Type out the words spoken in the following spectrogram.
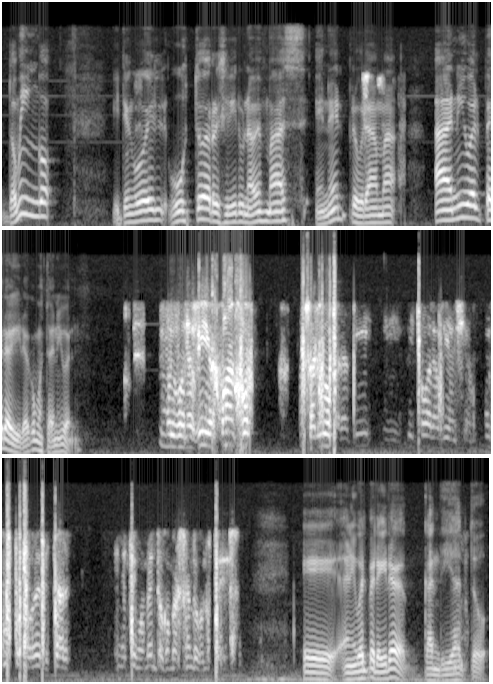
domingo. Y tengo el gusto de recibir una vez más en el programa a Aníbal Pereira. ¿Cómo está Aníbal? Muy buenos días, Juanjo. Saludo para ti y, toda la audiencia. Un gusto poder estar en este momento conversando con ustedes. Eh, Aníbal Pereira, candidato,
